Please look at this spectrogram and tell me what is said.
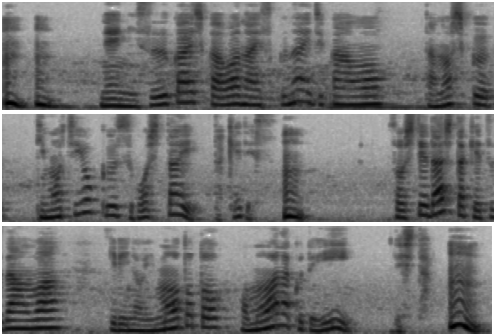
うん。うん。年に数回しか会わない少ない時間を楽しく気持ちよく過ごしたいだけです。うん。そして出した決断は、義理の妹と思わなくていいでした。うん。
